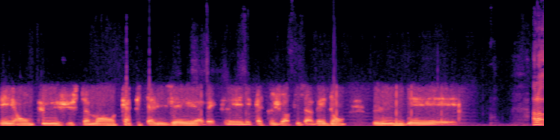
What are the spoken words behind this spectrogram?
Et ont pu justement capitaliser avec les, quelques joueurs qu'ils avaient, dont l'une des Alors,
